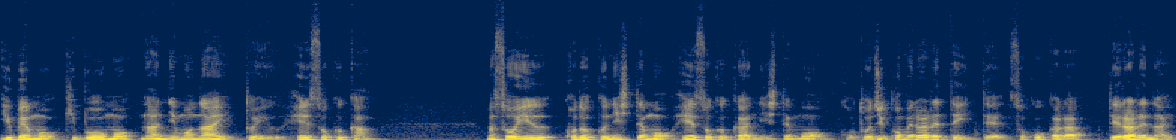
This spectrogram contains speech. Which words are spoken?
夢も希望も何にもないという閉塞感、まあ、そういう孤独にしても閉塞感にしてもこう閉じ込められていてそこから出られない。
